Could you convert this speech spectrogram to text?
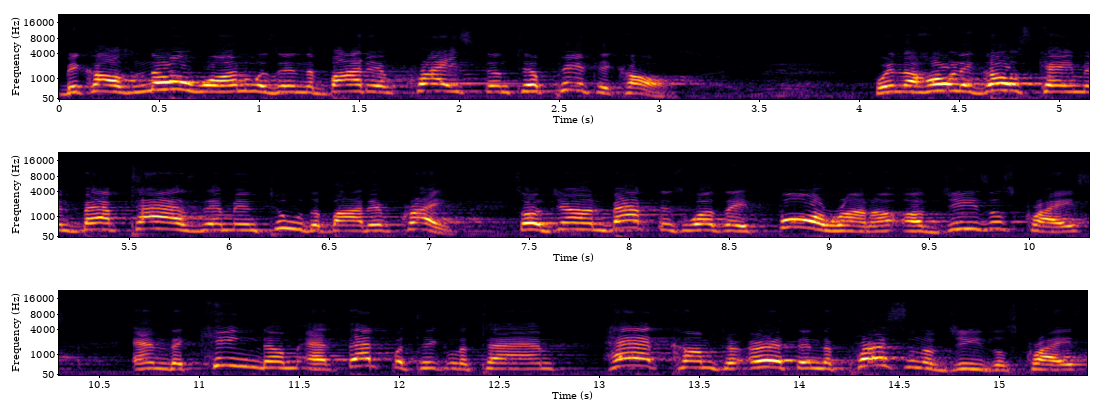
Because no one was in the body of Christ until Pentecost, when the Holy Ghost came and baptized them into the body of Christ. So, John Baptist was a forerunner of Jesus Christ, and the kingdom at that particular time had come to earth in the person of Jesus Christ,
